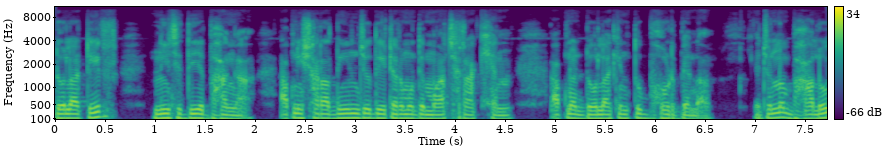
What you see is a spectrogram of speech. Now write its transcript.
ডোলাটির নিচ দিয়ে ভাঙা। আপনি সারা দিন যদি এটার মধ্যে মাছ রাখেন, আপনার ডোলা কিন্তু ভরবে না। এজন্য ভালো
